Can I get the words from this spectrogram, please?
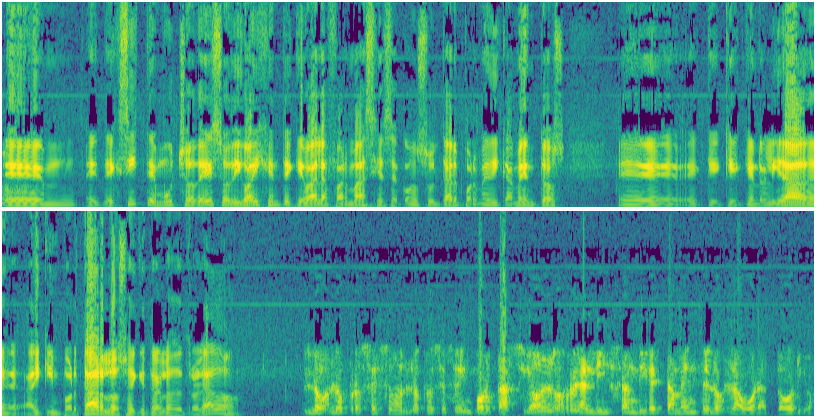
Existe mucho de eso digo hay gente que va a las farmacias a consultar por medicamentos eh, que, que, en realidad hay que importarlos o hay que traerlos de otro lado? Los, los, procesos los procesos de importación los realizan directamente los laboratorios.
